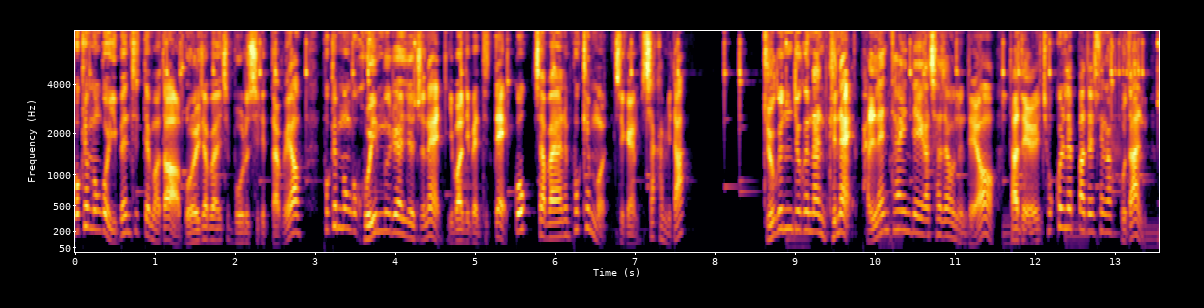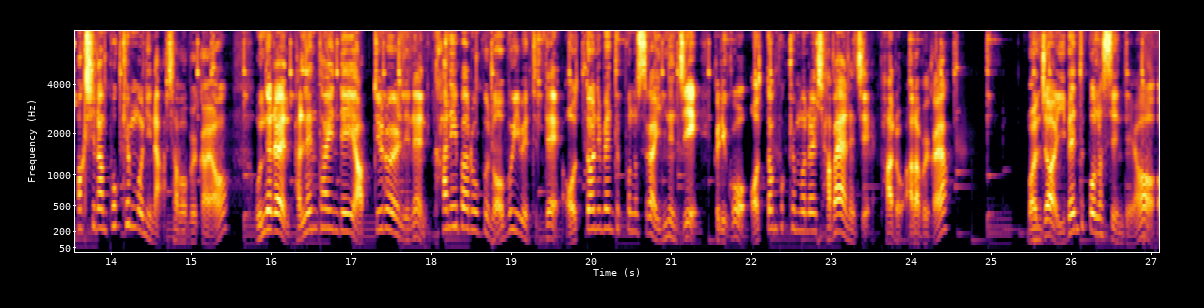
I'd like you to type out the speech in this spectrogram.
포켓몬고 이벤트 때마다 뭘 잡아야 할지 모르시겠다고요? 포켓몬고 고인물이 알려주는 이번 이벤트 때 꼭 잡아야 하는 포켓몬 지금 시작합니다. 두근두근한 그날 발렌타인데이가 찾아오는데요. 다들 초콜릿 받을 생각보단 확실한 포켓몬이나 잡아볼까요? 오늘은 발렌타인데이 앞뒤로 열리는 카니발 오브 러브 이벤트인데 어떤 이벤트 보너스가 있는지 그리고 어떤 포켓몬을 잡아야 하는지 바로 알아볼까요? 먼저 이벤트 보너스인데요.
